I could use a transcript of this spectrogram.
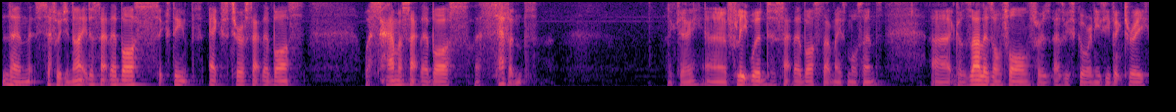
then Sheffield United have sacked their boss. 16th, Exeter have sacked their boss. West Ham have sacked their boss. They're seventh. Okay. Uh, Fleetwood sacked their boss. That makes more sense. Uh, Gonzalez on form for as, as we score an easy victory.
